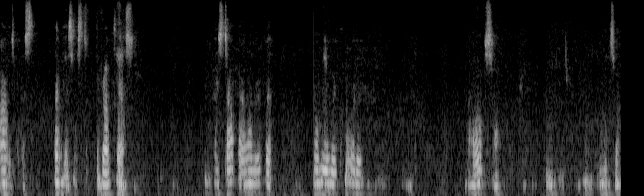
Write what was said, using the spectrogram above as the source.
Arms post. Weapon system. The broadcast. If I stop, I wonder if it will be recorded. I hope so. I hope so.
